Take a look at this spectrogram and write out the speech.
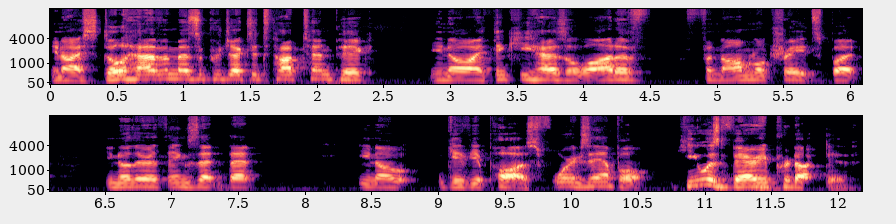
You know, I still have him as a projected top ten pick. You know, I think he has a lot of phenomenal traits, but you know there are things that that you know give you pause. For example, he was very productive,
